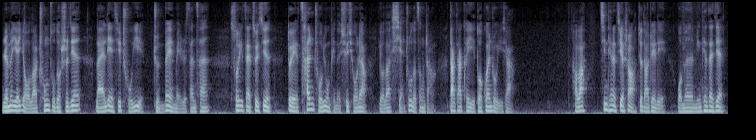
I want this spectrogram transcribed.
人们也有了充足的时间来练习厨艺，准备每日三餐，所以在最近对餐厨用品的需求量。有了显著的增长，大家可以多关注一下。好了，今天的介绍就到这里，我们明天再见。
